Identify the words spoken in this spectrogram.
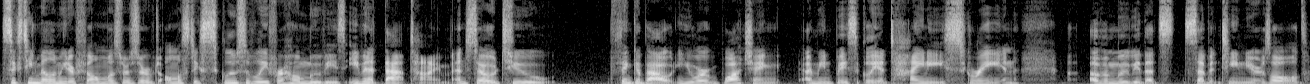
16 millimeter film was reserved almost exclusively for home movies, even at that time. And so to think about, you are watching, I mean, basically a tiny screen of a movie that's 17 years old.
